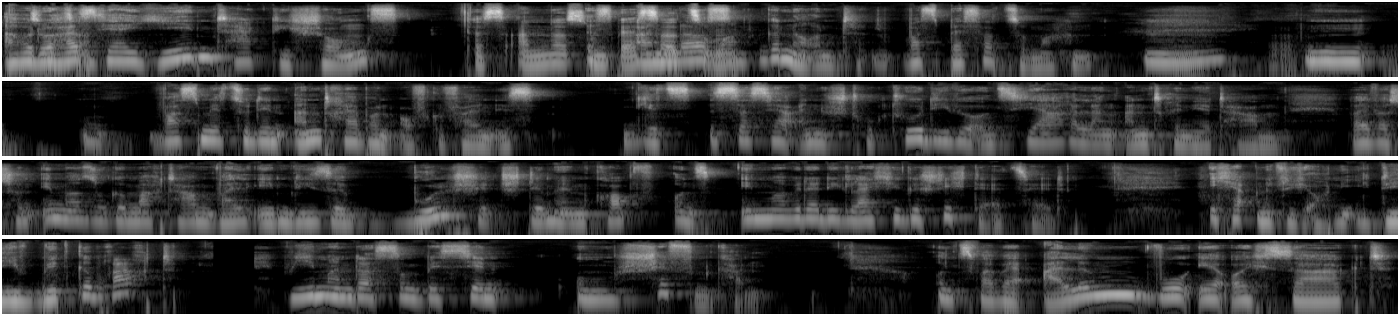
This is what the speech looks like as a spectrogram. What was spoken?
Aber du hast ja jeden Tag die Chance, das anders und besser anders, zu machen. Genau, und was besser zu machen. Mm, Was mir zu den Antreibern aufgefallen ist, jetzt ist das ja eine Struktur, die wir uns jahrelang antrainiert haben, weil wir es schon immer so gemacht haben, weil eben diese Bullshit-Stimme im Kopf uns immer wieder die gleiche Geschichte erzählt. Ich habe natürlich auch eine Idee mitgebracht, wie man das so ein bisschen umschiffen kann. Und zwar bei allem, wo ihr euch sagt,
